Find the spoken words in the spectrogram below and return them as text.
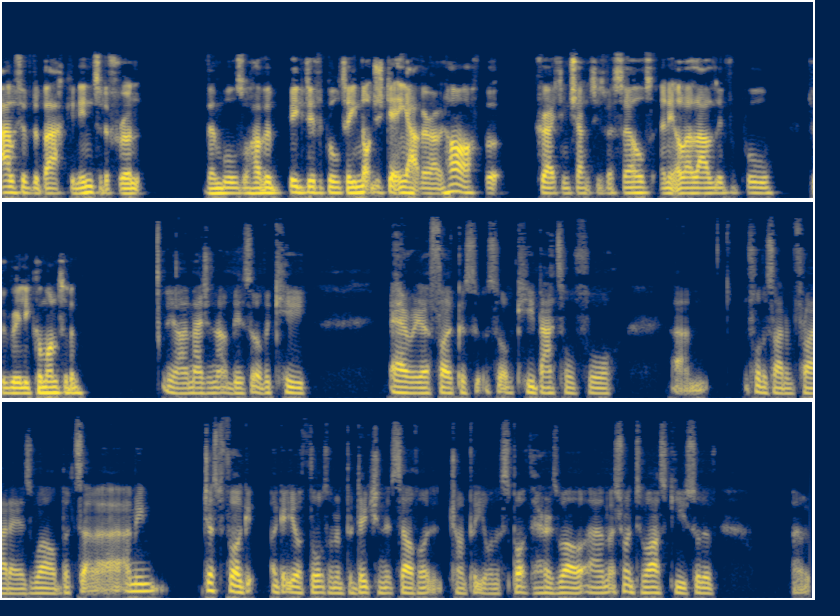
out of the back and into the front, then Wolves will have a big difficulty not just getting out of their own half, but creating chances themselves, and it'll allow Liverpool to really come onto them. Yeah, I imagine that would be sort of a key area focus, sort of key battle for um, for the side on Friday as well. But uh, I mean, just before I get, I get, your thoughts on the prediction itself, I'll try and put you on the spot there as well. Um, I just wanted to ask you, sort of, uh,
